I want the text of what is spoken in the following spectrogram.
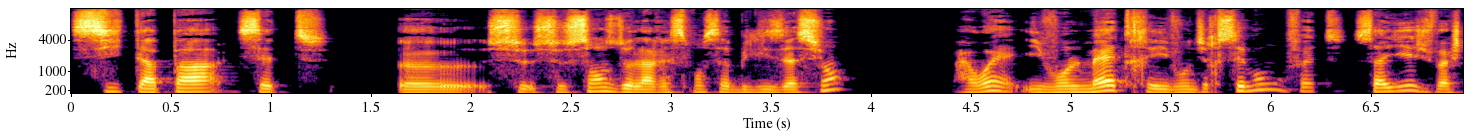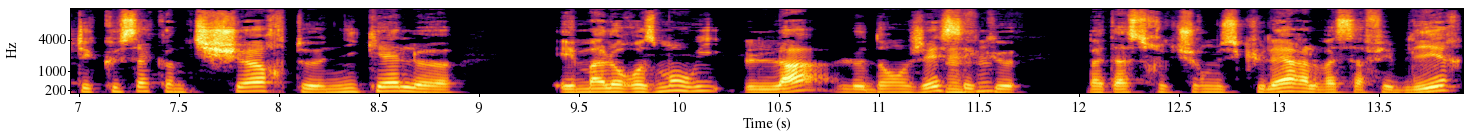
si t'as pas cette euh, ce, sens de la responsabilisation, ah ouais, ils vont le mettre et ils vont dire c'est bon en fait, ça y est, je vais acheter que ça comme t-shirt, euh, nickel. Euh. Et malheureusement, oui, là, le danger, c'est mmh que bah, ta structure musculaire, elle va s'affaiblir.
